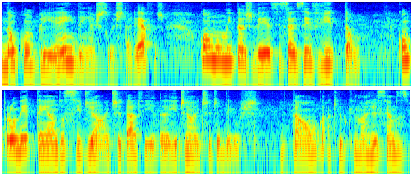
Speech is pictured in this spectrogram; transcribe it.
não compreendem as suas tarefas, como muitas vezes as evitam, comprometendo-se diante da vida e diante de Deus. Então, aquilo que nós dissemos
